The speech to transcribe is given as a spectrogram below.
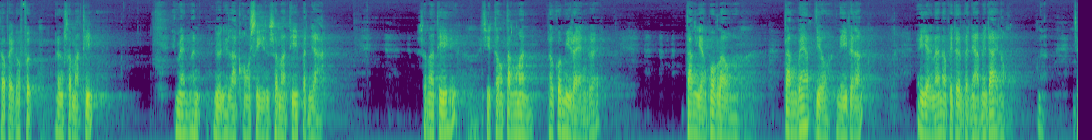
ต่อไปก็ฝึกเรื่องสมาธิแม้มันอยู่ในหลักของศีลสมาธิปัญญา สมาธิจิตต้องตั้งมั่น แล้วก็มีแรงด้วย ตั้งอย่างพวกเรา ตั้งแวบเดียวหนีไปแล้วไอ้อย่างนั้นเอาไปเดินปัญญาไม่ได้หรอกใจ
